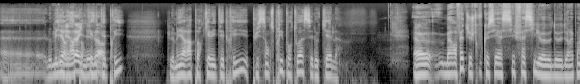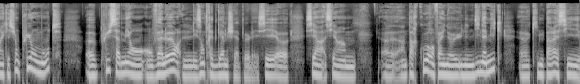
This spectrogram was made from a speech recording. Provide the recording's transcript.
le meilleur rapport qualité-prix, le meilleur rapport qualité-prix, puissance-prix pour toi, c'est lequel? Euh, bah en fait, je trouve que c'est assez facile euh, de, de, répondre à la question. Plus on monte, euh, plus ça met en, en, valeur les entrées de gamme chez Apple. Et c'est euh, c'est un, un, euh, un, parcours, enfin une, une dynamique qui me paraît assez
